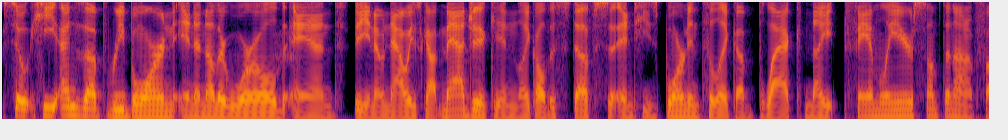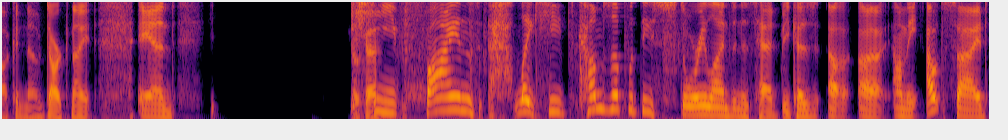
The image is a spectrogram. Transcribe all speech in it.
so he ends up reborn in another world and you know now he's got magic and like all this stuff so, and he's born into like a black knight family or something i don't fucking know dark knight and okay. he finds like he comes up with these storylines in his head because uh, uh, on the outside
